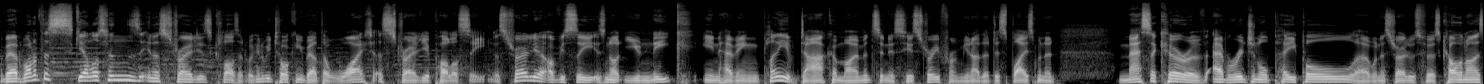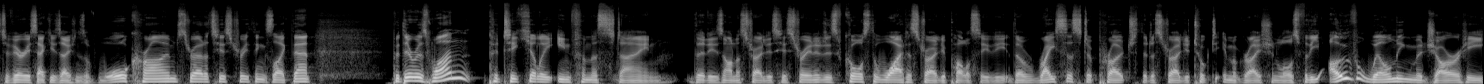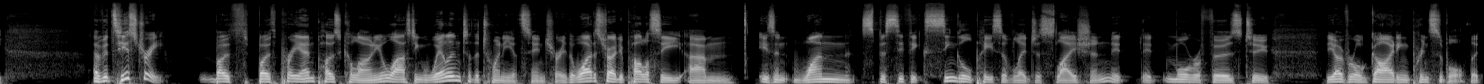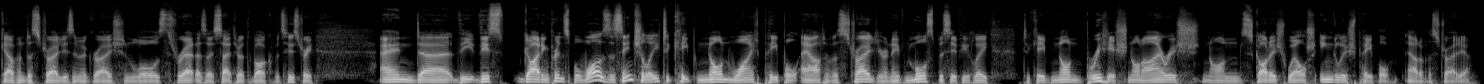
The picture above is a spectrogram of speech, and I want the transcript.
about one of the skeletons in Australia's closet. We're going to be talking about the White Australia policy. Australia obviously is not unique in having plenty of darker moments in its history, from you know the displacement and massacre of Aboriginal people uh, when Australia was first colonised, to various accusations of war crimes throughout its history, things like that. But there is one particularly infamous stain that is on Australia's history, and it is, of course, the White Australia policy, the, the racist approach that Australia took to immigration laws for the overwhelming majority of its history, both both pre and post colonial, lasting well into the 20th century. The White Australia policy um, isn't one specific single piece of legislation, it, it more refers to the overall guiding principle that governed Australia's immigration laws throughout, as I say, throughout the bulk of its history. And uh, the, this guiding principle was essentially to keep non white people out of Australia, and even more specifically, to keep non British, non Irish, non Scottish, Welsh, English people out of Australia.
